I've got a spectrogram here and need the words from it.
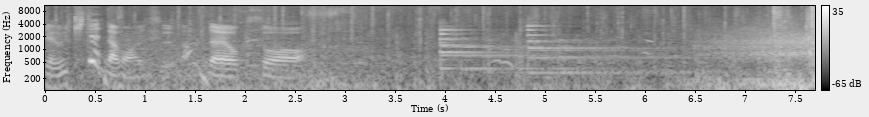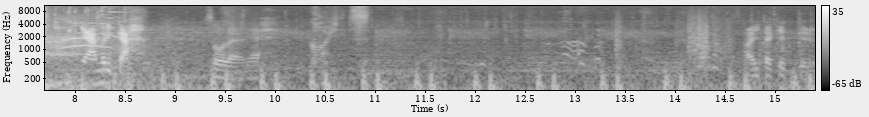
いや来てんだもんあいつ。なんだよクソ。いや無理か。そうだよね。開いた蹴ってる。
